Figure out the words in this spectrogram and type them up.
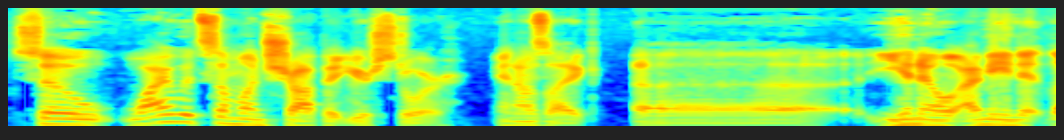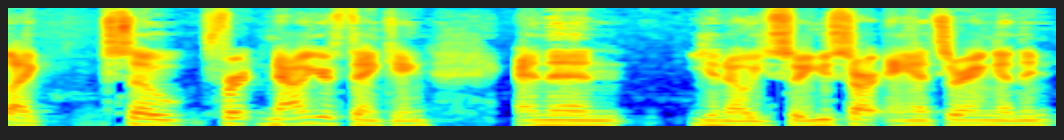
so why would someone shop at your store?" And I was like, uh, you know, I mean, like, so for now you're thinking, and then you know, so you start answering, and then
